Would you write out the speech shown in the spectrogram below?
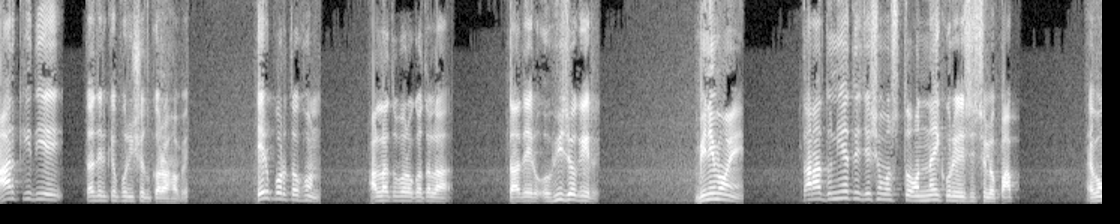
আর কি দিয়ে তাদেরকে পরিশোধ করা হবে? এরপর তখন আল্লাহ তবরকতলা তাদের অভিযোগের বিনিময়ে তারা দুনিয়াতে যে সমস্ত অন্যায় করে এসেছিল, পাপ এবং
